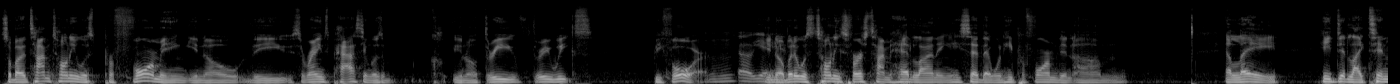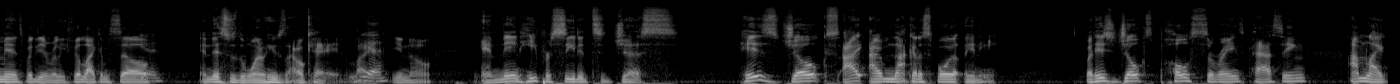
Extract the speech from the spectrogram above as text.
So by the time Tony was performing, you know, the Serene's passing was, you know, three three weeks before. oh yeah you know, yeah. but it was Tony's first time headlining. He said that when he performed in um, L.A., he did like ten minutes, but he didn't really feel like himself. Yeah. And this was the one he was like, okay, like Yeah. you know, and then he proceeded to just his jokes. I I'm not gonna spoil any, but his jokes post Serene's passing, I'm like,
